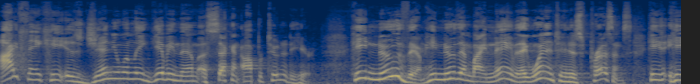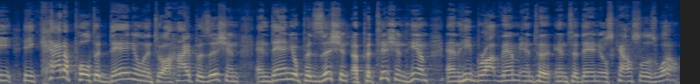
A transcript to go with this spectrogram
I think he is genuinely giving them a second opportunity here. He knew them. He knew them by name. They went into his presence. He, he, he catapulted Daniel into a high position, and Daniel uh, petitioned him, and he brought them into, into Daniel's council as well.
